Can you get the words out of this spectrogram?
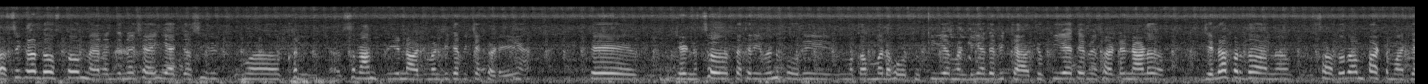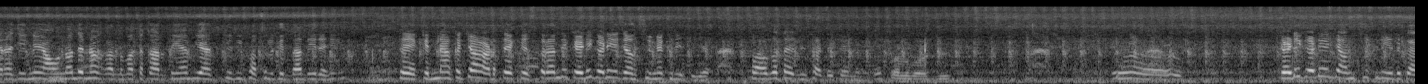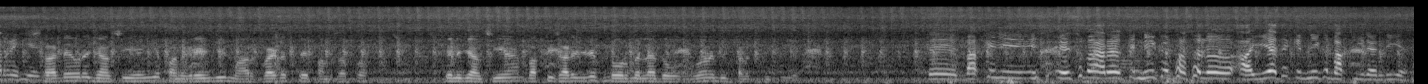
ਸਤਿ ਸ਼੍ਰੀ ਅਕਾਲ ਦੋਸਤੋ ਮੈਂ ਰੰਜਨਾ ਸ਼ਾਹੀ। ਅੱਜ ਅਸੀਂ ਸਨਾਮਪੁਰੀ ਅਨਾਜ ਮੰਡੀ ਦੇ ਵਿੱਚ ਖੜੇ ਹਾਂ ਤੇ ਜਿਣਸ ਤਕਰੀਬਨ ਪੂਰੀ ਮੁਕੰਮਲ ਹੋ ਚੁੱਕੀ ਹੈ ਮੰਡੀਆਂ ਦੇ ਵਿੱਚ ਆ ਚੁੱਕੀ ਹੈ ਤੇ ਮੈਂ ਸਾਡੇ ਨਾਲ ਜ਼ਿਲ੍ਹਾ ਪ੍ਰਧਾਨ ਸਾਧੂਰਾਮ ਭੱਟ ਮਾਜਰਾ ਜੀ ਨੇ ਆ ਉਹਨਾਂ ਦੇ ਨਾਲ ਗੱਲਬਾਤ ਕਰਦੇ ਹਾਂ ਵੀ ਐਤਕੀ ਦੀ ਫਸਲ ਕਿੱਦਾਂ ਦੀ ਰਹੀ ਤੇ ਕਿੰਨਾ ਕੁ ਝਾੜ ਤੇ ਕਿਸ ਤਰ੍ਹਾਂ ਦੀ ਕਿਹੜੀ ਕਿਹੜੀ ਏਜੰਸੀ ਨੇ ਖਰੀਦੀ ਹੈ। ਸਵਾਗਤ ਹੈ ਜੀ ਸਾਡੇ ਚੈਨਲ ਤੇ। ਧੰਨਵਾਦ ਜੀ। ਕਿਹੜੀ ਕਿਹੜੀ ਏਜੰਸੀ ਖਰੀਦ ਕਰ ਰਹੀ ਹੈ ਜੀ? ਸਾਡੇ ਉਰੇ ਏਜੰਸੀ ਹੈਗੀ ਹੈ ਪਨਗਰੇਜ ਜੀ ਮਾਰਕਫੈਡ ਤੇ ਪਨਸਪ ਤਿੰਨ ਏਜੰਸੀਆਂ ਬਾਕੀ ਸਾਡੇ ਜਿਹੜੇ ਫਲੋਰ ਮਿਲਾਂ ਦੋ ਉਹਨਾਂ ਨੇ ਵੀ ਕਣਕ ਕੀਤੀ ਹੈ ਤੇ ਬਾਕੀ ਜੀ ਇਸ ਇਸ ਵਾਰ ਕਿੰਨੀ ਕੁ ਫਸਲ ਆਈ ਹੈ ਤੇ ਕਿੰਨੀ ਕੁ ਬਾਕੀ ਰਹਿੰਦੀ ਹੈ?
